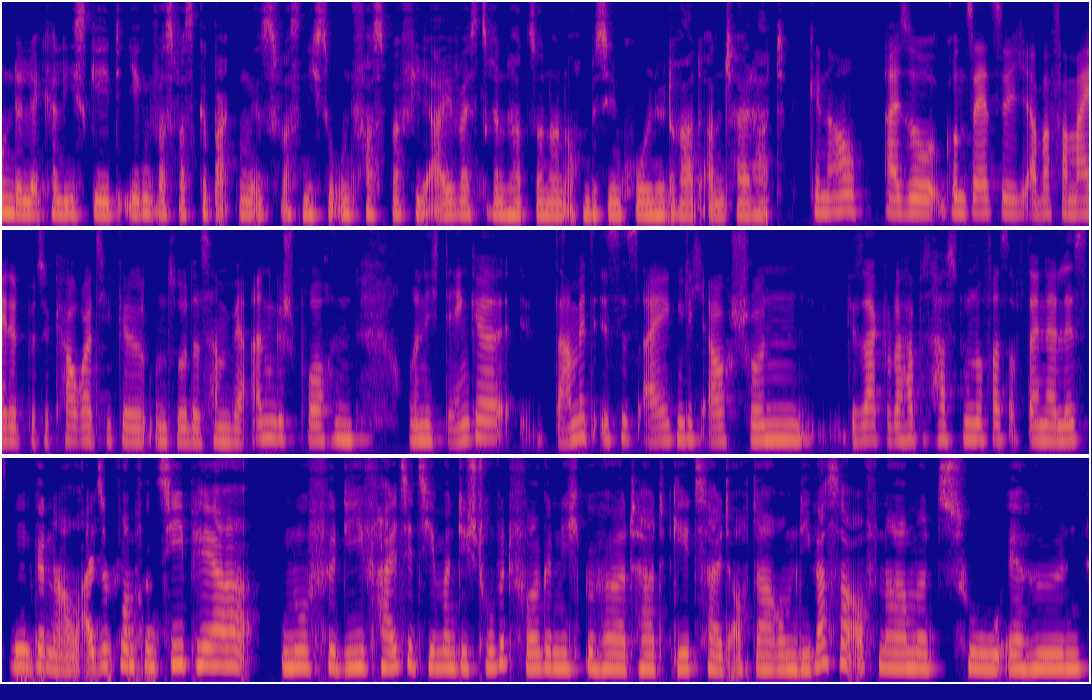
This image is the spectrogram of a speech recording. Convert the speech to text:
Hundeleckerlis geht, irgendwas, was gebacken ist, was nicht so unfassbar viel Eiweiß drin hat, sondern auch ein bisschen Kohlenhydratanteil hat. Genau. Also grundsätzlich, aber vermeidet bitte Kauartikel und so, das haben wir angesprochen. Und ich denke, damit ist es eigentlich auch schon gesagt. Oder hast, hast du noch was auf deiner Liste? Nee, genau. Also vom Prinzip her nur für die, falls jetzt jemand die Strohwitt-Folge nicht gehört hat, geht's halt auch darum, die Wasseraufnahme zu erhöhen.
